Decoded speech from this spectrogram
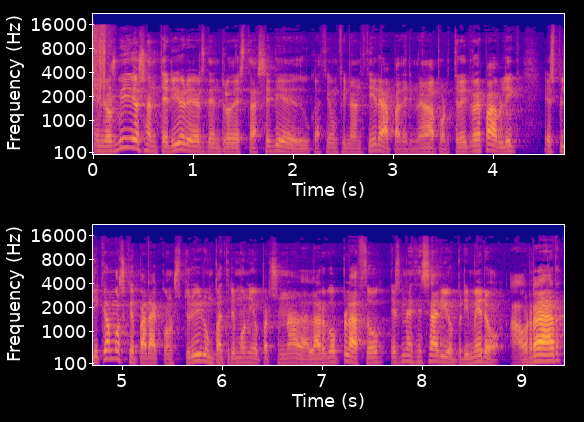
En los vídeos anteriores, dentro de esta serie de educación financiera apadrinada por Trade Republic, explicamos que para construir un patrimonio personal a largo plazo es necesario primero ahorrar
